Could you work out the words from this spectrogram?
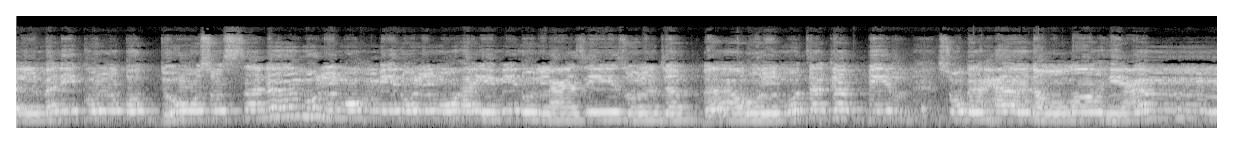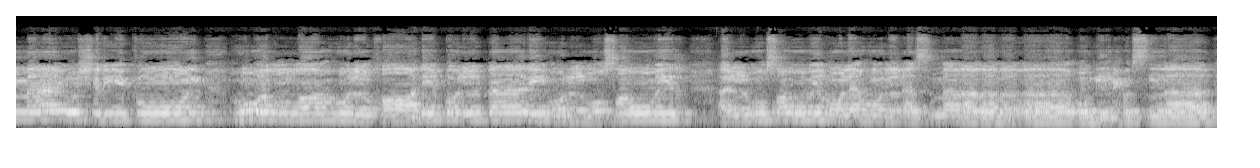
الملك القدوس السلام المؤمن المهيمن العزيز الجبار المتكبر. سبحان الله عما يشركون هو الله الخالق البارئ المصور المصور له الأسماء الحسنى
